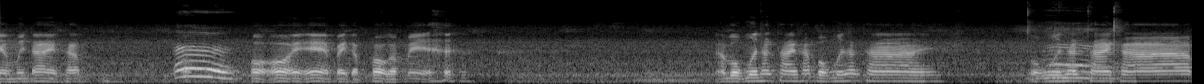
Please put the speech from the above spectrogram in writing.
ยังไม่ได้ครับเออพ่ออ้อแอแอไปกับพ่อกับแม่อะบกมือทักทายครับบกมือทักทายบกมือทักทายครับ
